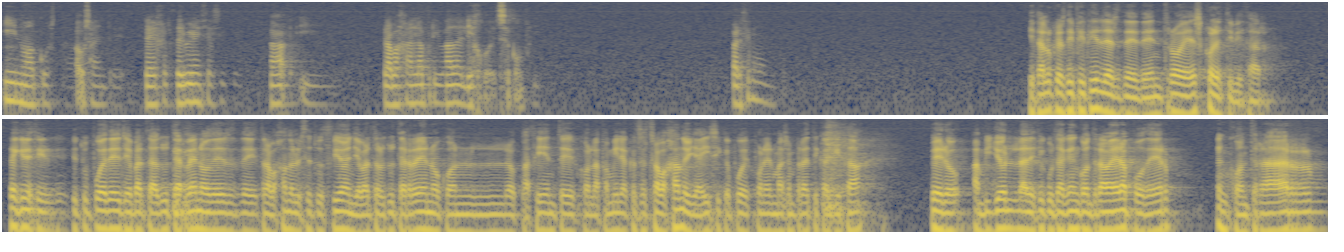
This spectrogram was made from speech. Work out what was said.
Y no a costa, o sea, entre, entre ejercer violencia psicológica y trabajar en la privada, elijo ese conflicto. Parece como Quizá lo que es difícil desde dentro es colectivizar. Quiero decir que tú puedes llevarte a tu terreno desde trabajando en la institución, llevártelo a tu terreno con los pacientes, con la familia que estás trabajando y ahí sí que puedes poner más en práctica quizá. Pero a mí yo la dificultad que encontraba era poder encontrar,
